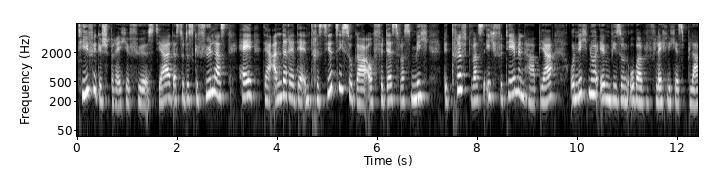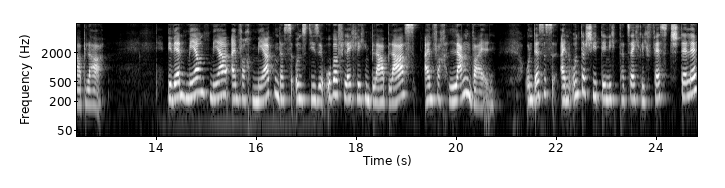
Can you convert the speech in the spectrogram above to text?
tiefe Gespräche führst, ja, dass du das Gefühl hast, hey, der andere, der interessiert sich sogar auch für das, was mich betrifft, was ich für Themen habe, ja, und nicht nur irgendwie so ein oberflächliches Blabla. Wir werden mehr und mehr einfach merken, dass uns diese oberflächlichen Blablas einfach langweilen. Und das ist ein Unterschied, den ich tatsächlich feststelle,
